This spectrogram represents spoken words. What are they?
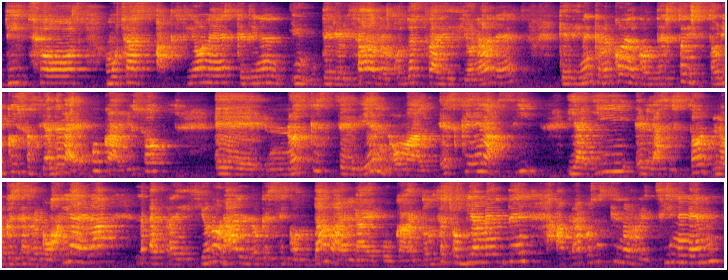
dichos, muchas acciones que tienen interiorizados los cuentos tradicionales que tienen que ver con el contexto histórico y social de la época. Y eso eh, no es que esté bien o mal, es que era así. Y allí en las lo que se recogía era la tradición oral, lo que se contaba en la época. Entonces, obviamente, habrá cosas que nos rechinen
